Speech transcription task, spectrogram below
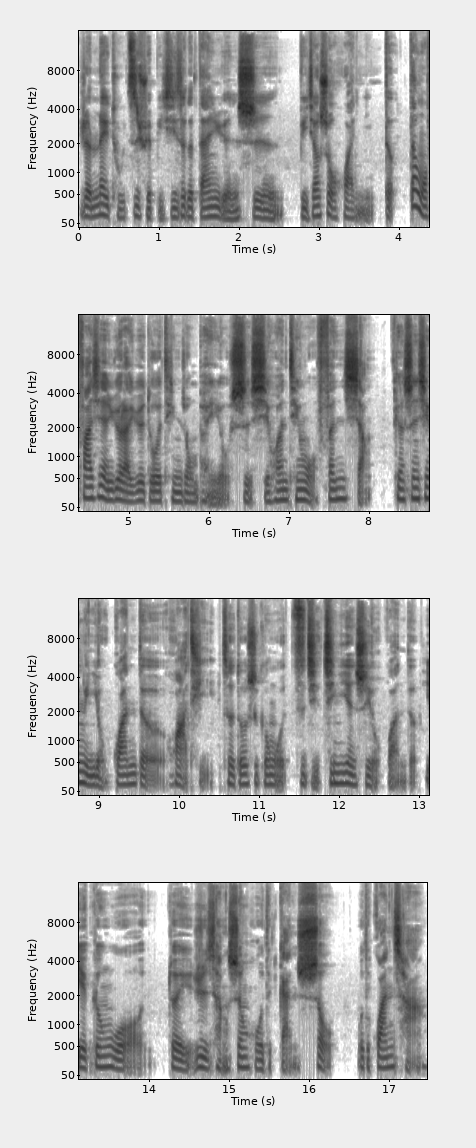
人类图自学笔记这个单元是比较受欢迎的，但我发现越来越多听众朋友是喜欢听我分享。跟身心灵有关的话题，这都是跟我自己经验是有关的，也跟我对日常生活的感受、我的观察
